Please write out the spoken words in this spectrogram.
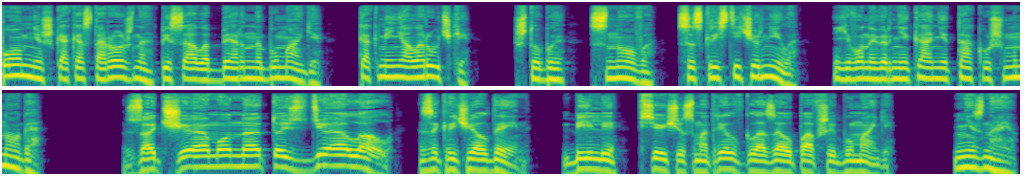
Помнишь, как осторожно писала Берн на бумаге? Как меняла ручки? Чтобы снова соскрести чернила. Его наверняка не так уж много. «Зачем он это сделал?» — закричал Дейн. Билли все еще смотрел в глаза упавшей бумаги. «Не знаю.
